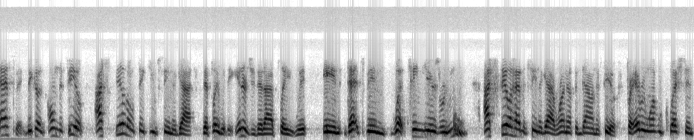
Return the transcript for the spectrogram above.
aspect because on the field, I still don't think you've seen a guy that played with the energy that I played with, and that's been what ten years removed. I still haven't seen a guy run up and down the field. For everyone who questioned,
